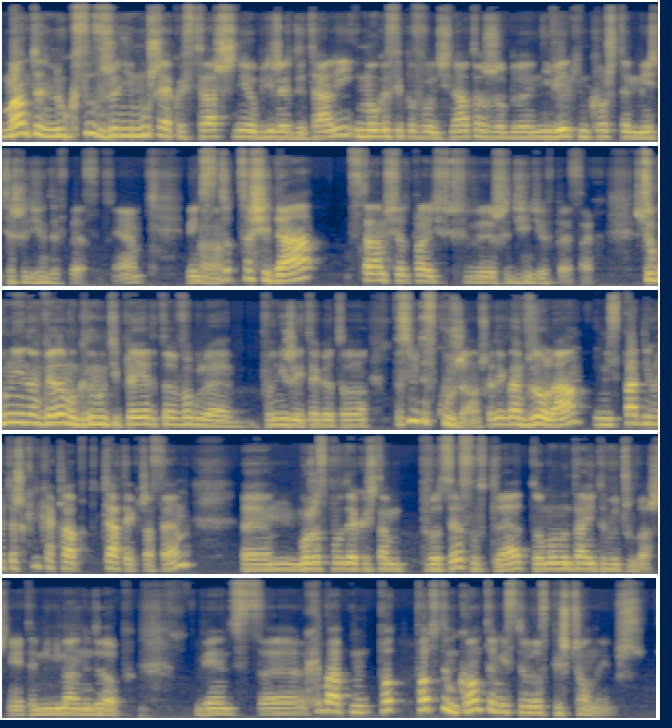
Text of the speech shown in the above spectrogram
mam ten luksus, że nie muszę jakoś strasznie obniżać detali i mogę sobie pozwolić na to, żeby niewielkim kosztem mieć te 60 fps, nie? Więc to, co się da, staram się odpalić w 60 fps. Szczególnie, no wiadomo, gdy multiplayer to w ogóle poniżej tego to, to mnie to wkurza. Na przykład jak dam w Lola i mi spadnie chociaż kilka klap, klatek czasem, em, może z powodu jakoś tam procesu w tle, to momentalnie to wyczuwasz, nie? Ten minimalny drop. Więc e, chyba pod, pod tym kątem jestem rozpieszczony już.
